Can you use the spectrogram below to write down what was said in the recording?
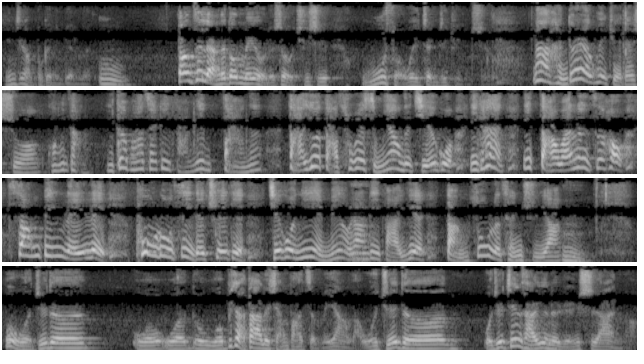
民进党不跟你辩论，嗯，当这两个都没有的时候，其实无所谓政治品质。那很多人会觉得说，国民党，你干嘛要在立法院打呢？打又打出了什么样的结果？你看，你打完了之后，伤兵累累，暴露自己的缺点，结果你也没有让立法院挡住了陈局啊。嗯，不，我觉得，我我我不晓得大家的想法怎么样了。我觉得，我觉得监察院的人事案啊，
